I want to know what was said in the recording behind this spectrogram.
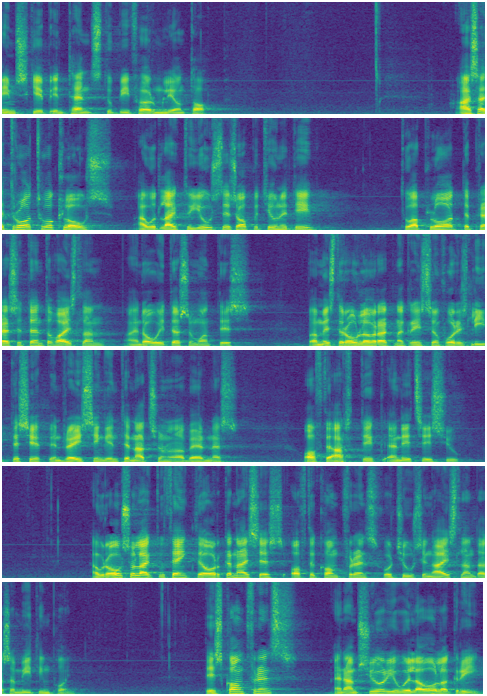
Eimskip intends to be firmly on top. As I draw to a close, I would like to use this opportunity to applaud the President of Iceland. I know he doesn't want this, but Mr. Ólafur Ragnar Grímsson for his leadership in raising international awareness of the Arctic and its issue. I would also like to thank the organizers of the conference for choosing Iceland as a meeting point. This conference, and I'm sure you will all agree,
